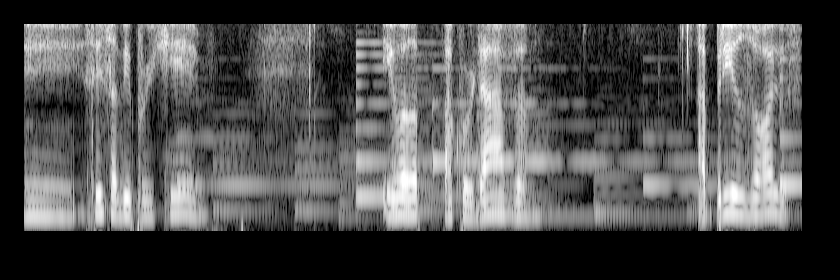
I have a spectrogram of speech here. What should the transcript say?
é, sem saber porquê. Eu acordava, abria os olhos,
